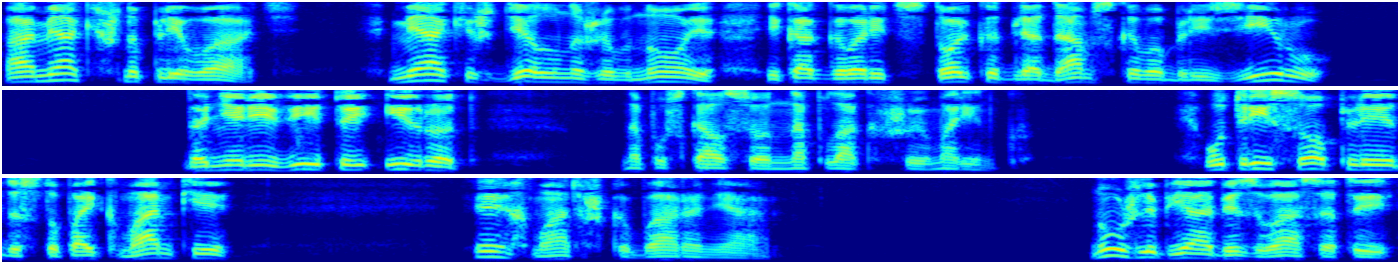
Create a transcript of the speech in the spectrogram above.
а мякиш наплевать. Мякиш — дело наживное, и, как говорит, столько для дамского близиру. — Да не реви ты, Ирод! — напускался он на плакавшую Маринку. — Утри сопли, доступай к мамке. Эх, матушка-барыня! Ну уж ли б я без вас этой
